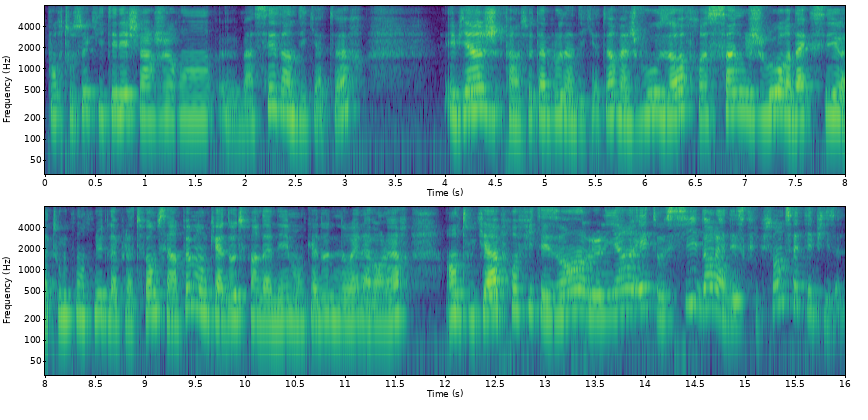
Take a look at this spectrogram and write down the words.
pour tous ceux qui téléchargeront euh, ben, ces indicateurs, eh bien, enfin, ce tableau d'indicateurs, ben, je vous offre 5 jours d'accès à tout le contenu de la plateforme. C'est un peu mon cadeau de fin d'année, mon cadeau de Noël avant l'heure. En tout cas, profitez-en. Le lien est aussi dans la description de cet épisode.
